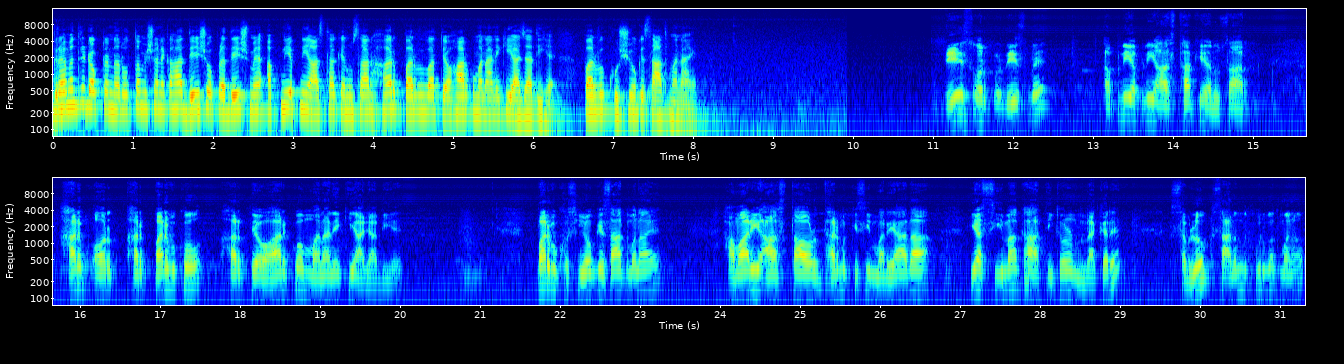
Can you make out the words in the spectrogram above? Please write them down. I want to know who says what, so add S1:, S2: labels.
S1: गृह मंत्री डॉक्टर नरोत्तम मिश्रा ने कहा, देश और प्रदेश में अपनी अपनी आस्था के अनुसार हर पर्व व त्योहार को मनाने की आज़ादी है। पर्व खुशियों के साथ मनाएँ।
S2: देश और प्रदेश में अपनी अपनी आस्था के अनुसार हर और हर पर्व को, हर त्योहार को मनाने की आज़ादी है। पर्व खुशियों के साथ मनाएँ। हमारी आस्था और धर्म किसी मर्यादा या सीमा का अतिक्रमण न करे। सब लोग सानंद पूर्वक मनाओ।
